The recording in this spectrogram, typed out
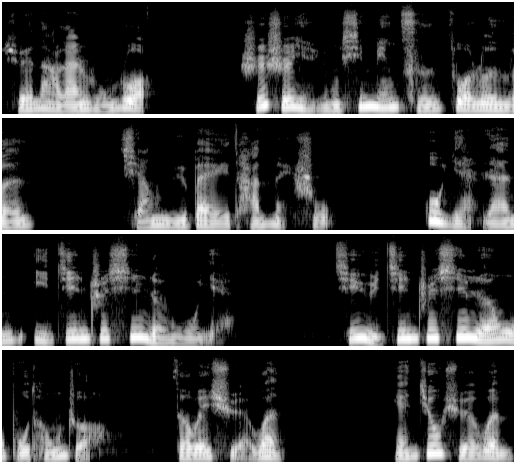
学纳兰容若，时时引用新名词作论文，强于备谈美术。故俨然一今之新人物也。其与今之新人物不同者，则为学问。研究学问，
